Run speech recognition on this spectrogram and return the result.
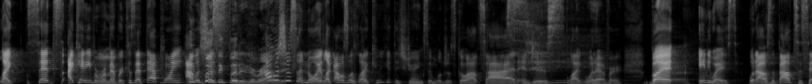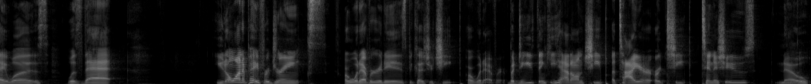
like said, I can't even remember because at that point I He was just pussyfooted around. I was it. just annoyed. Like I was like, can we get these drinks and we'll just go outside and just like whatever. But Yeah. anyways, what I was about to say was was that you don't want to pay for drinks or whatever it is because you're cheap or whatever. But do you think he had on cheap attire or cheap tennis shoes? No.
